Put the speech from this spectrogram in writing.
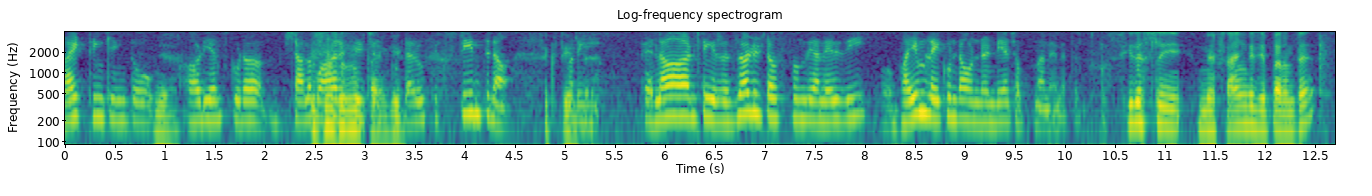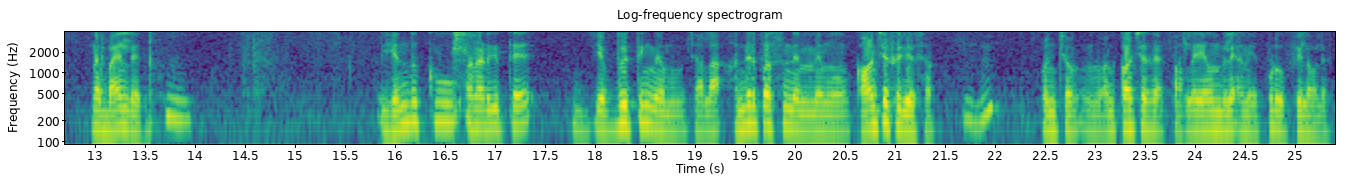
రైట్ థింకింగ్తో Yeah. ఆడియన్స్ కూడా చాలా బాగా రిసీవ్. చేసుకుంటారు సిక్స్టీన్త్న 16th. మరి ఎలాంటి రిజల్ట్ వస్తుంది అనేది భయం లేకుండా ఉండండి అని చెప్తున్నాను నేను అయితే సీరియస్లీ నేను ఫ్రాంక్గా చెప్పారంటే నాకు భయం లేదు ఎందుకు అని అడిగితే ఎవ్రీథింగ్ మేము చాలా హండ్రెడ్ పర్సెంట్ మేము కాన్షియస్గా చేసాం కొంచెం అన్కాన్షియస్గా పర్లే ఏముందిలే అని ఎప్పుడు ఫీల్ అవ్వలేదు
